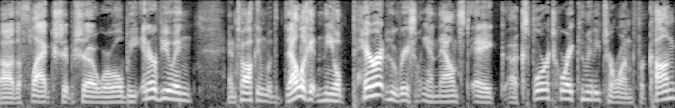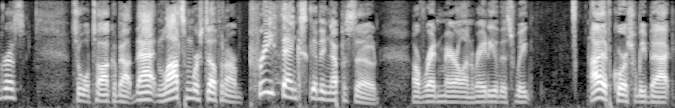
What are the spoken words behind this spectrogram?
uh, the flagship show, where we'll be interviewing and talking with Delegate Neil Parrott, who recently announced a exploratory committee to run for Congress. So we'll talk about that and lots more stuff in our pre-Thanksgiving episode of Red Maryland Radio this week. I, of course, will be back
